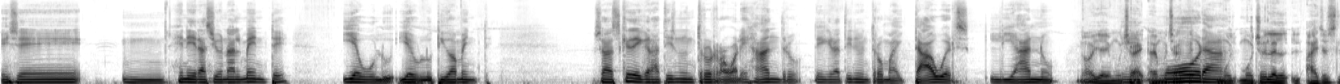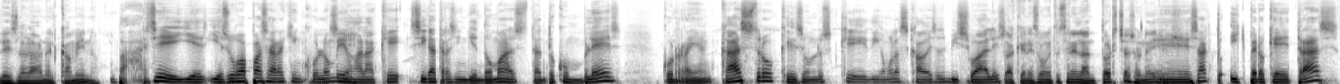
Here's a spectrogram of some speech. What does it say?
Ese mm, generacionalmente y, evolu- y evolutivamente. O sea, es que de gratis no entró Raúl Alejandro, de gratis no entró Mike Towers, Liano, No, y hay mucha, Eh, hay mucha Mora. mu- muchos le- a ellos les labraron el camino. Parce, y, es- y eso va a pasar aquí en Colombia y ojalá que siga trascendiendo más, tanto con Bless, con Ryan Castro, que son los que, digamos, las cabezas O visuales. sea, que en ese momento tienen la antorcha, son ellos. Eh, exacto, y, pero que detrás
